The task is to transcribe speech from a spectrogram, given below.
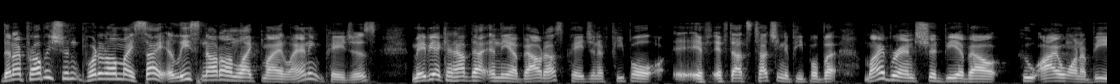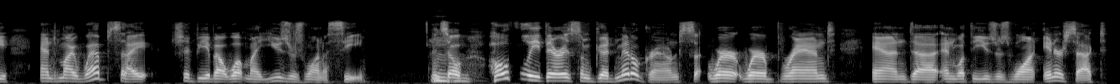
then I probably shouldn't put it on my site, at least not on like my landing pages. Maybe I can have that in the about us page and if people if if that's touching to people, but my brand should be about who I want to be and my website should be about what my users want to see. And mm-hmm. so hopefully there is some good middle ground where where brand and uh, and what the users want intersect.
